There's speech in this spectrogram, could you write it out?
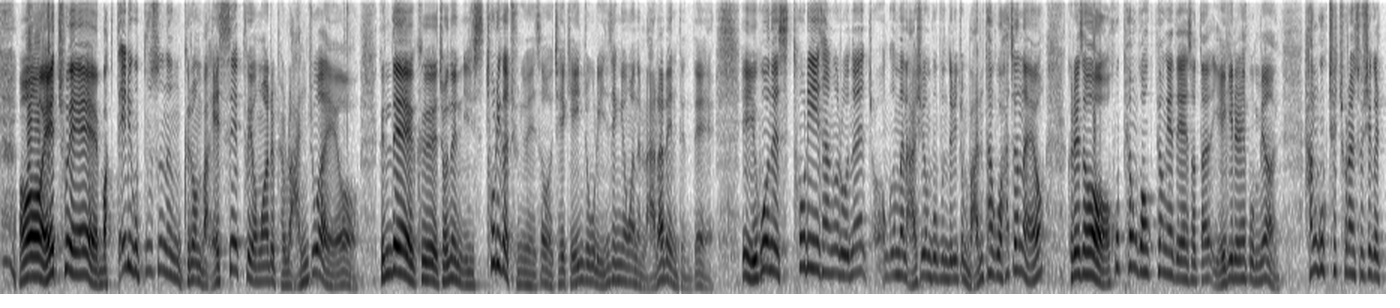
어, 애초에 막 때리고 부수는 그런 막 SF 영화를 별로 안 좋아해요. 근데 그 저는 이 스토리가 중요해서 제 개인적으로 인생 영화는 라라랜드인데 이거는 스토리상으로는 조금은 아쉬운 부분들이 좀 많다고 하잖아요. 그래서 호평과 호평에 대해서 딱 얘기를 해보면 한국 최초란 수식을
